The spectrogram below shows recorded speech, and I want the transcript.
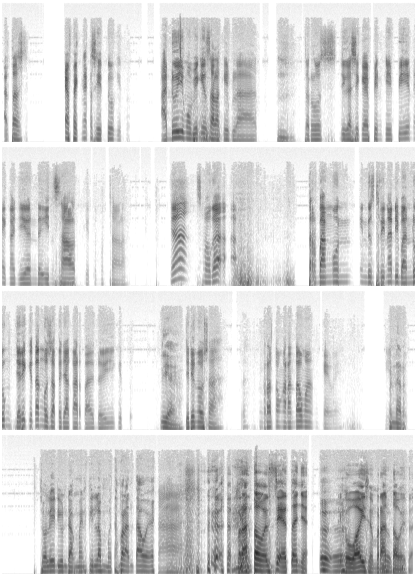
atas efeknya ke situ gitu aduh mau bikin salah kiblat. Hmm. terus juga si Kevin Kipin eh ngajian The Insult gitu masalah ya semoga ah, terbangun industrinya di Bandung jadi kita nggak usah ke Jakarta deh gitu. Iya. Jadi nggak usah eh, ngerantau ngerantau mah kewe. Bener kecuali diundang main film eta merantau ya. Nah Merantau masih si etanya. heeh. Eko Wais yang merantau eta.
